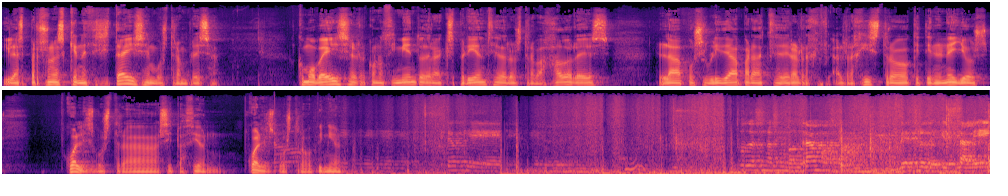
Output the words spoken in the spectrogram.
y las personas que necesitáis en vuestra empresa? ¿Cómo veis el reconocimiento de la experiencia de los trabajadores, la posibilidad para acceder al registro que tienen ellos? ¿Cuál es vuestra situación? ¿Cuál es vuestra opinión? Creo que todos nos encontramos dentro de que esta ley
